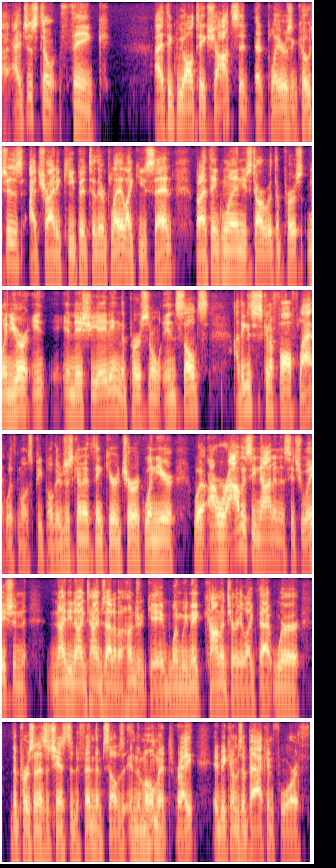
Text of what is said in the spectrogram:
I, I just don't think. I think we all take shots at, at players and coaches. I try to keep it to their play, like you said. But I think when you start with the person, when you're in, initiating the personal insults, I think it's just going to fall flat with most people. They're just going to think you're a jerk. When you're, uh, we're obviously not in a situation 99 times out of 100, Gabe, when we make commentary like that where the person has a chance to defend themselves in the moment, right? It becomes a back and forth,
